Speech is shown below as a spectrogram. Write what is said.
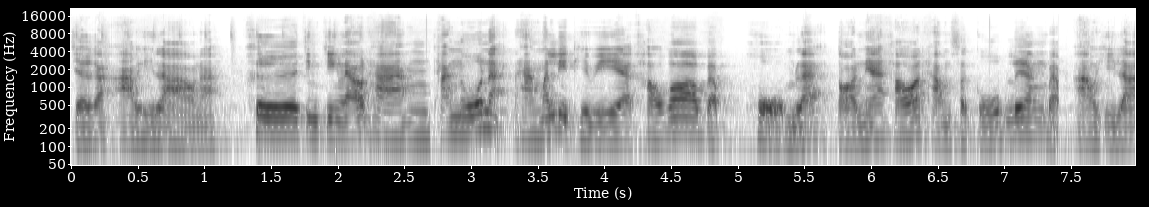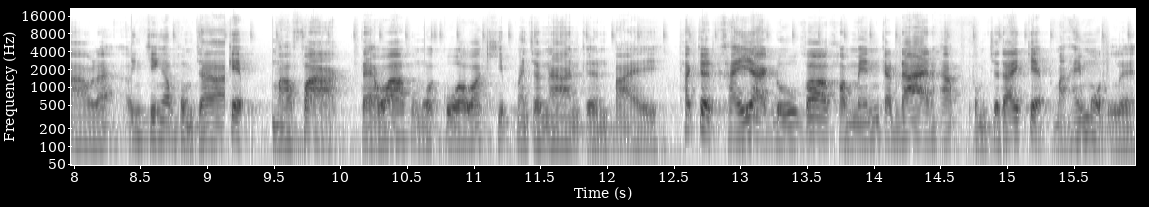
เจอกับอาร์พีลาวนะ คือจริงๆแล้วทางทางนู้นอะทางมัลลิดทีวีอะเขาก็แบบ โหมแล้วตอนนี้เขาก็ทำสกู๊ปเรื่องแบบอาร์พีลาวแล้ว จริงๆอะผมจะเก็บมาฝาก แต่ว่าผมก็กลัวว่าคลิปมันจะนานเกินไป ถ้าเกิดใครอยากดูก็คอมเมนต์กันได้นะครับ ผมจะได้เก็บมาให้หมดเลย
